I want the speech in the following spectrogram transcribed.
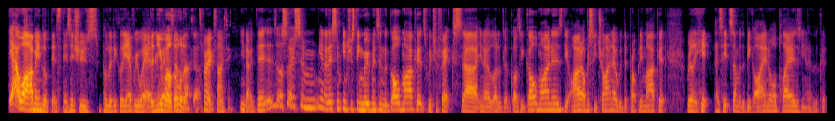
Yeah, well, I mean, look, there's there's issues politically everywhere. The New. World So, Order. it's, um, It's very exciting. you know, there's also some, you know, there's some interesting movements in the gold markets, which affects, uh, you know, a lot of the Aussie gold miners. The iron, obviously, China with the property market really hit has hit some of the big iron ore players. You know, look at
